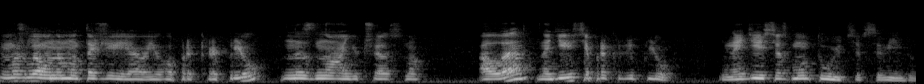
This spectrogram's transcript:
Можливо, на монтажі я його прикріплю, не знаю чесно. Але, надіюся, прикріплю. І надіюся, змонтую це все відео.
